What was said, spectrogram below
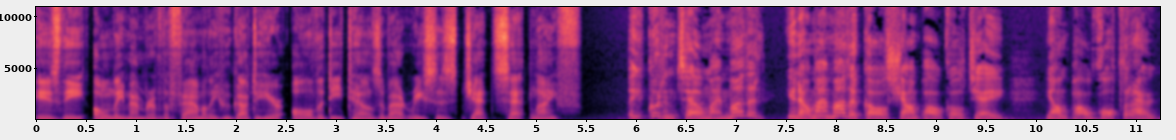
is the only member of the family who got to hear all the details about Ries's jet set life. He couldn't tell my mother. You know, my mother calls Jean Paul Gaultier Jan Paul Godtrui.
